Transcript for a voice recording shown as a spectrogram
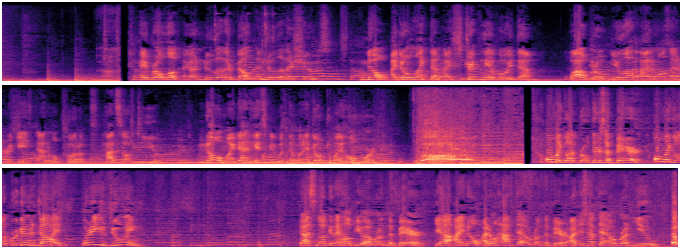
Hey bro, look, I got a new leather belt and new leather shoes. No, I don't like them. I strictly avoid them. Wow bro, you love animals and are against animal products. Hats off to you. No, my dad hits me with them when I don't do my homework. Oh my god bro, there's a bear! Oh my god, we're gonna die! What are you doing? That's not gonna help you outrun the bear. Yeah, I know, I don't have to outrun the bear. I just have to outrun you.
